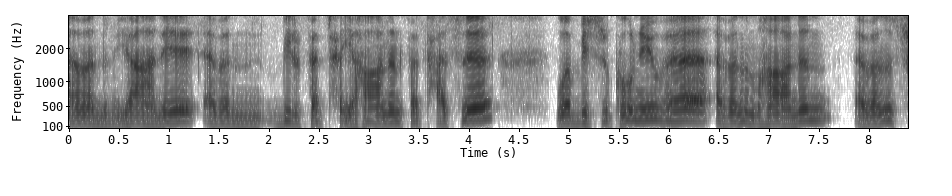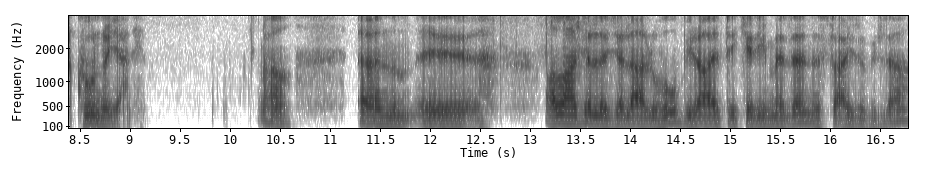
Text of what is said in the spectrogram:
efendim yani efendim bil fethi hanın fethası ve bis sukuni ve efendim hanın efendim sukunu yani. Ha, efendim e, Allah Celle Celaluhu bir ayet-i kerimede nestaizu billah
